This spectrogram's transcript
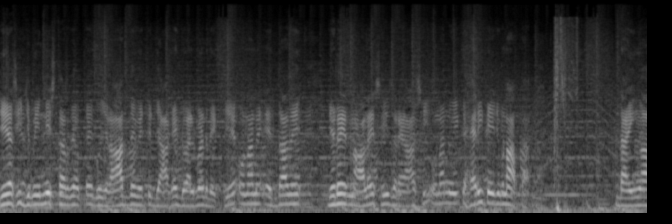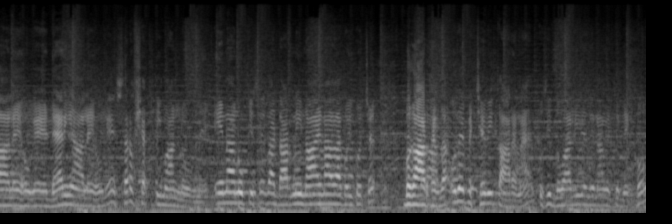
ਜੇ ਅਸੀਂ ਜ਼ਮੀਨੀ ਸਤਰ ਦੇ ਉੱਤੇ ਗੁਜਰਾਤ ਦੇ ਵਿੱਚ ਜਾ ਕੇ ਡਿਵੈਲਪਮੈਂਟ ਦੇਖੀਏ, ਉਹਨਾਂ ਨੇ ਇਦਾਂ ਦੇ ਜਿਹੜੇ ਨਾਲੇ ਸੀ, ਦਰਿਆ ਸੀ, ਉਹਨਾਂ ਨੂੰ ਇੱਕ ਹੈਰੀਟੇਜ ਬਣਾਤਾ। ਡਾਈਆਂ ਵਾਲੇ ਹੋ ਗਏ ਡਹਿਰੀਆਂ ਵਾਲੇ ਹੋ ਗਏ ਸਰਵ ਸ਼ਕਤੀਮਾਨ ਲੋਕ ਨੇ। ਇਹਨਾਂ ਨੂੰ ਕਿਸੇ ਦਾ ਡਰ ਨਹੀਂ, ਨਾ ਇਹਨਾਂ ਦਾ ਕੋਈ ਕੁਝ ਵਿਗਾੜ ਸਕਦਾ। ਉਹਦੇ ਪਿੱਛੇ ਵੀ ਕਾਰਨ ਹੈ। ਤੁਸੀਂ ਦੀਵਾਲੀ ਦੇ ਦਿਨਾਂ ਵਿੱਚ ਦੇਖੋ,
